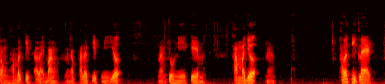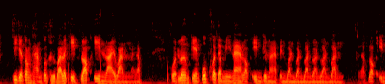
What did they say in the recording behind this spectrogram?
ต้องทำภารกิจอะไรบ้างนะครับ ภารกิจมีเยอะนะครับช่วงนี้เกมทำมาเยอะนะครับภารกิจแรกที่จะต้องทำก็คือภารกิจล็อกอินรายวันนะครับ กดเริ่มเกมปุ๊บก็จะมีหน้าล็อกอินขึ้นมาเป็นวันวันวันวันวันวันนะครับล็อกอิน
